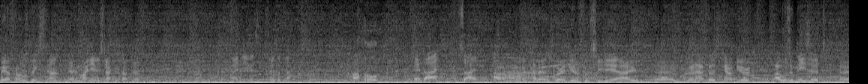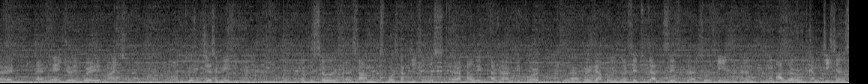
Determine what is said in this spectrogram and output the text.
We are from Uzbekistan and my name is Rakhil Khabdras. My name is Trezopla. Ahron. And I, Sai. Um, Kazan is a very beautiful city. I, uh, when I first came here, I was amazed uh, and enjoyed very much. It was just amazing. Uh, we saw uh, some sports competitions uh, held in Kazan before, uh, for example, Universiade 2013 and other competitions.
